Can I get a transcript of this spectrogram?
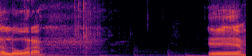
Allora, eh,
